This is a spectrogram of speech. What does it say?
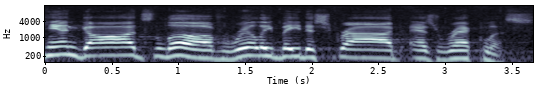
can God's love really be described as reckless?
